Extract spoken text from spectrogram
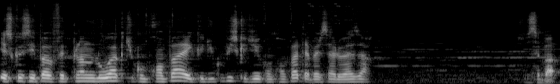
est-ce que c'est pas au fait plein de lois que tu comprends pas et que du coup, puisque tu les comprends pas, t'appelles ça le hasard? Je sais pas.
